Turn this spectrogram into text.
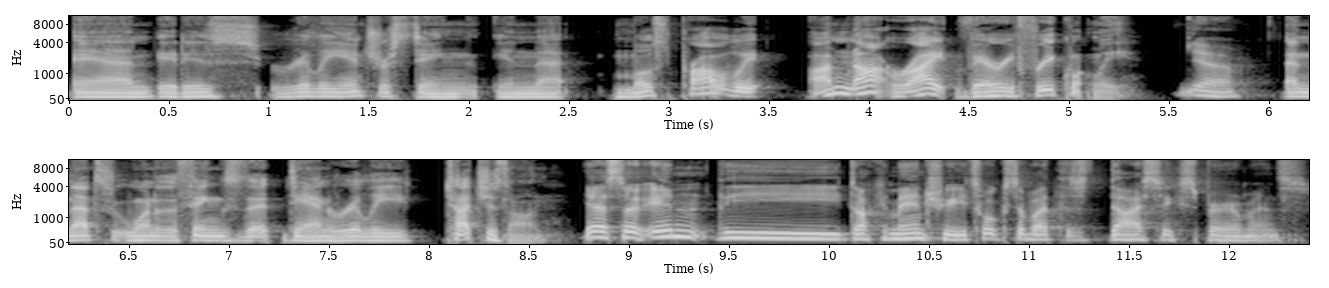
And it is really interesting in that most probably I'm not right very frequently. Yeah. And that's one of the things that Dan really touches on. Yeah, so in the documentary, he talks about this dice experiments,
